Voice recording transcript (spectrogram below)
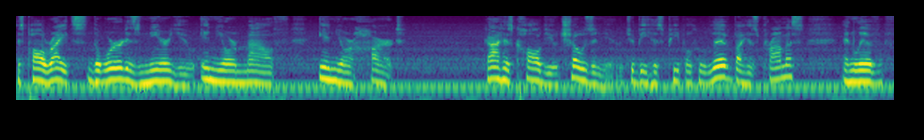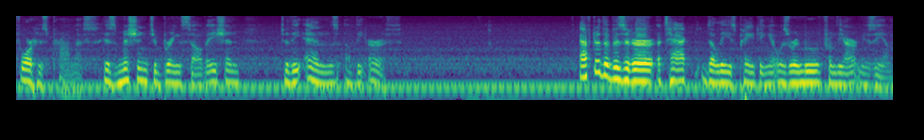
As Paul writes, the word is near you, in your mouth, in your heart. God has called you, chosen you to be His people who live by His promise and live for his promise, his mission to bring salvation to the ends of the earth. After the visitor attacked Dali's painting, it was removed from the art museum.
